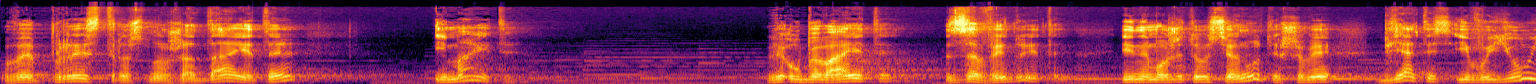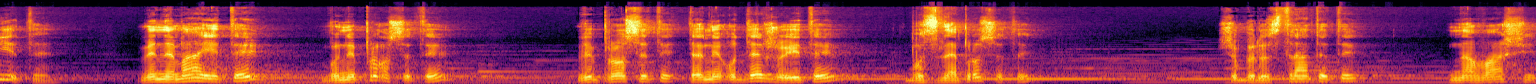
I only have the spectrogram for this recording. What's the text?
Ви пристрасно жадаєте і маєте. Ви убиваєте, завидуєте і не можете осягнути, що ви б'єтесь і воюєте. Ви не маєте, бо не просите. Ви просите та не одержуєте, бо зле просите, щоб розтратити на ваші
